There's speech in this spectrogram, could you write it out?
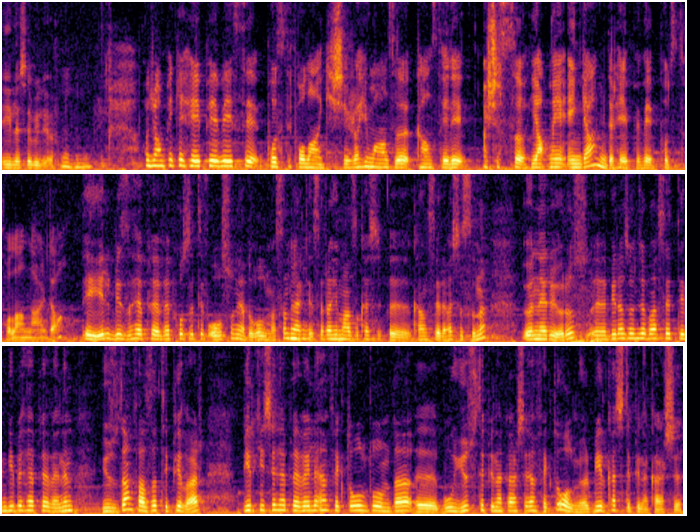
iyileşebiliyor. Hocam peki HPV'si pozitif olan kişi rahim ağzı kanseri aşısı yapmaya engel midir HPV pozitif olanlarda? Değil. Biz HPV pozitif olsun ya da olmasın herkese rahim ağzı e, kanseri aşısını öneriyoruz. E, Biraz önce bahsettiğim gibi HPV'nin yüzden fazla tipi var. Bir kişi HPV ile enfekte olduğunda e, bu yüz tipine karşı enfekte olmuyor. Birkaç tipine karşı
